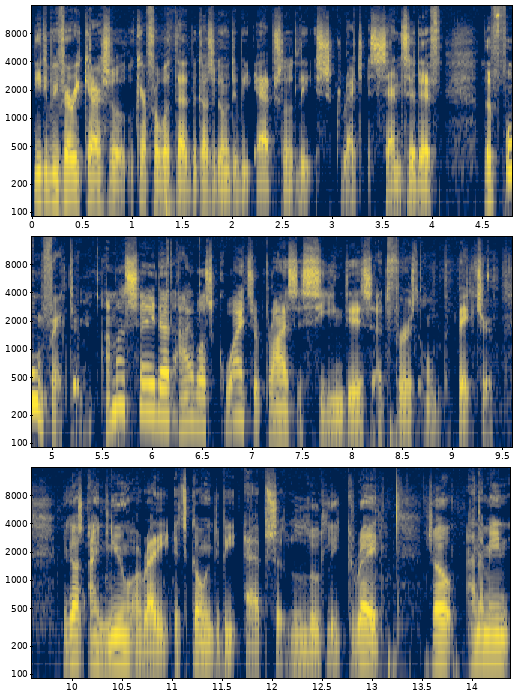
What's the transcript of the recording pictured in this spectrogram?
need to be very careful, careful with that because it's going to be absolutely scratch sensitive. The form factor. I must say that I was quite surprised seeing this at first on the picture. Because I knew already it's going to be absolutely great. So, and I mean,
